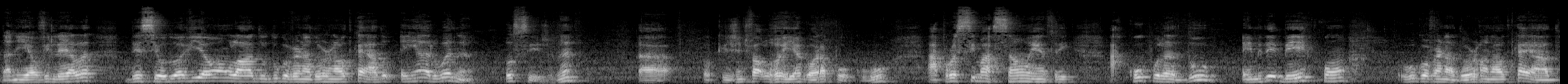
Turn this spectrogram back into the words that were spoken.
Daniel Vilela desceu do avião ao lado do governador Ronaldo Caiado em Aruanã. Ou seja, né, a, o que a gente falou aí agora há pouco, a aproximação entre a cúpula do MDB com o governador Ronaldo Caiado,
